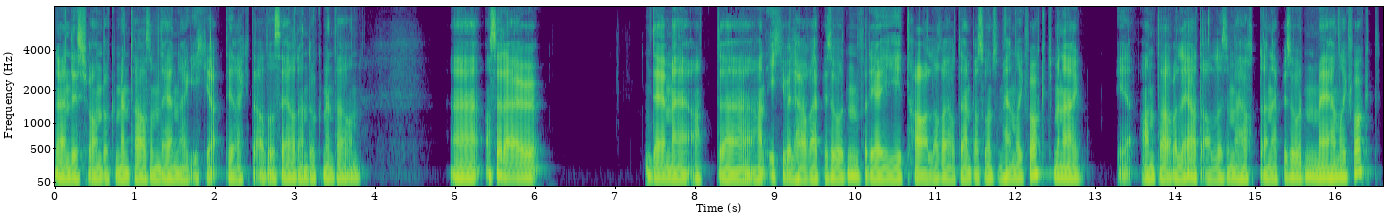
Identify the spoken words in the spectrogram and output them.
nødvendigvis se en dokumentar som det når jeg ikke direkte adresserer den dokumentaren. Eh, og så er det òg det med at eh, han ikke vil høre episoden fordi jeg gir talerør til en person som Henrik Vogt, men jeg, antar vel det at alle som har hørt den episoden med Henrik Vogt,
